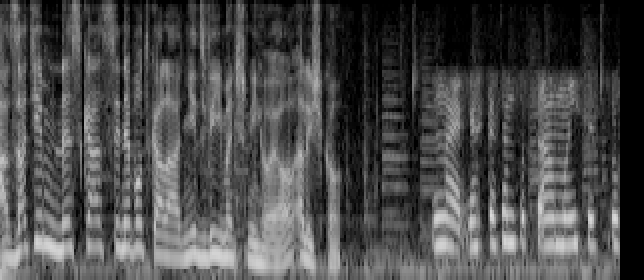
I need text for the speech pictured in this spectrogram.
a zatím dneska si nepotkala nic výjimečného, jo, Eliško? Ne, dneska jsem potkala moji sestru,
